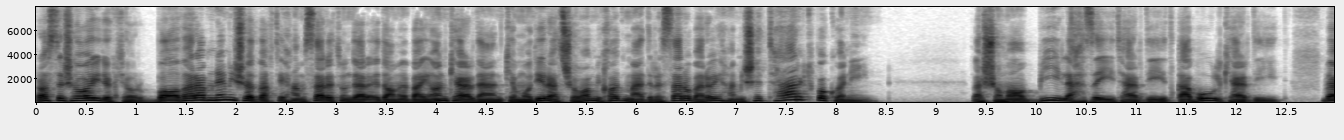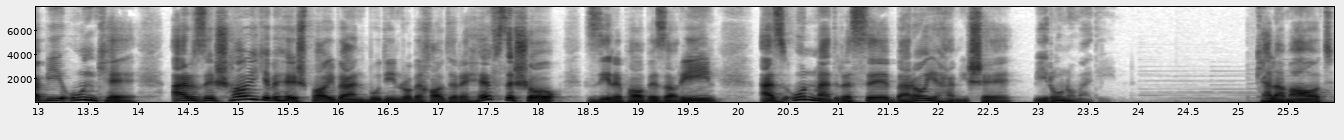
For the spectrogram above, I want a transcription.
راستش آقای دکتر باورم نمی‌شد وقتی همسرتون در ادامه بیان کردند که مدیر از شما می‌خواد مدرسه رو برای همیشه ترک بکنین و شما بی لحظه ای تردید قبول کردید و بی اون که ارزش هایی که بهش پایبند بودین رو به خاطر حفظ شوق زیر پا بذارین از اون مدرسه برای همیشه بیرون اومدین. کلمات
